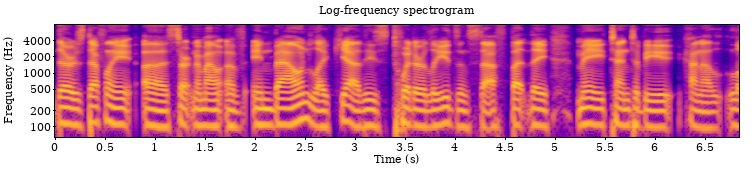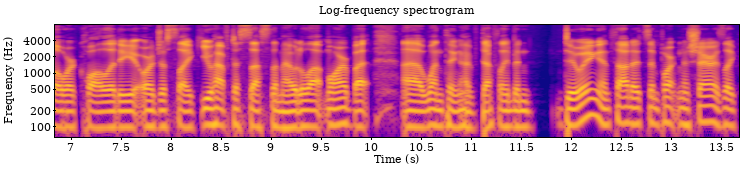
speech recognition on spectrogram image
there's definitely a certain amount of inbound, like, yeah, these Twitter leads and stuff, but they may tend to be kind of lower quality or just like you have to suss them out a lot more. But uh, one thing I've definitely been doing and thought it's important to share is like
